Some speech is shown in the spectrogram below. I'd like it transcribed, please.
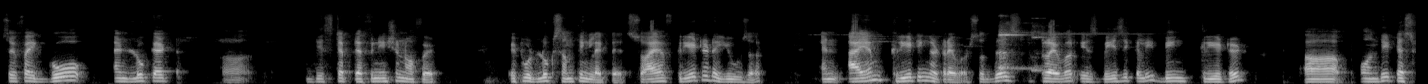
So if I go and look at uh, the step definition of it, it would look something like this. So I have created a user and I am creating a driver. So this driver is basically being created uh, on the test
